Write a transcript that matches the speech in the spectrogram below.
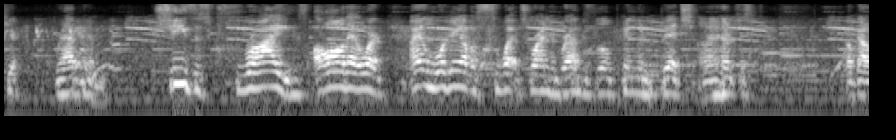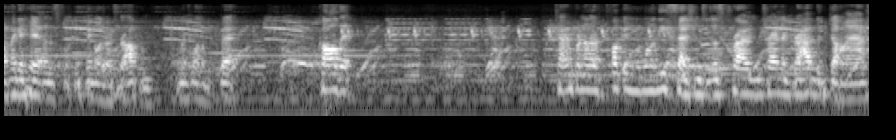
here. Grab him. Jesus Christ, all that work. I am working up a sweat trying to grab this little penguin bitch. I am just... Oh god, if I get hit on this fucking thing, I'm gonna drop him. I'm just want to bet. Called it. Time for another fucking one of these sessions of just trying to grab the dumbass.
